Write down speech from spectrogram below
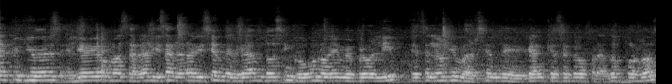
Hola el día de hoy vamos a realizar la revisión del GAN 251M Pro Leap. Esta es la última versión del GAN que ha sacado para 2x2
